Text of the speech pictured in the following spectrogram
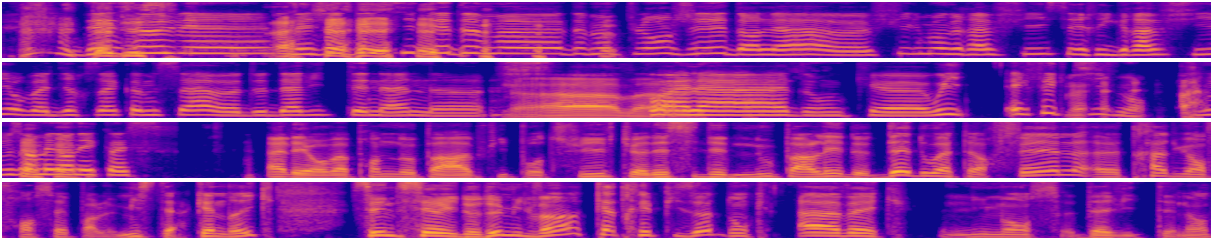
Désolée, mais j'ai décidé de me, de me plonger dans la euh, filmographie, sérigraphie, on va dire ça comme ça, euh, de David Tennant. Euh. Ah, bah, voilà, donc oui, effectivement, je vous emmène en Écosse. Allez, on va prendre nos parapluies pour te suivre. Tu as décidé de nous parler de Deadwater Fell, euh, traduit en français par le mystère Kendrick. C'est une série de 2020, quatre épisodes, donc avec l'immense David Tennant.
